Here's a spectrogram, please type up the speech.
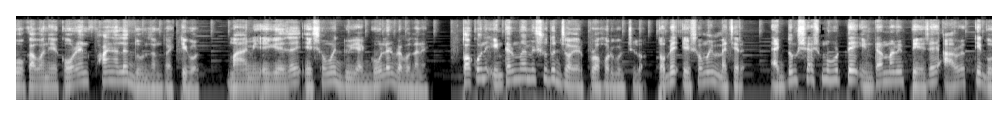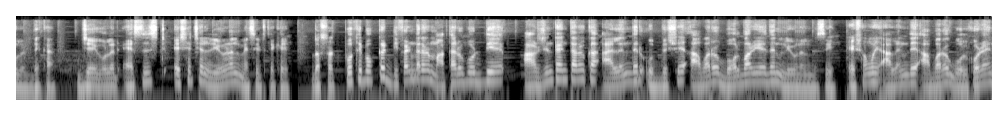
বোকা বানিয়ে করেন ফাইনালে দুর্দান্ত একটি গোল। মায়ামি এগিয়ে যায় এ সময় দুই এক গোলের ব্যবধানে। তখন ইন্টার মায়ামি শুধু জয়ের প্রহর গুনছিল। তবে এ সময় ম্যাচের একদম শেষ মুহূর্তে ইন্টার মায়ামি পেয়ে যায় আরও একটি গোলের দেখা। যে গোলের অ্যাসিস্ট এসেছে লিওনেল মেসির থেকে। দর্শক, প্রতিপক্ষের ডিফেন্ডারের মাথার উপর দিয়ে আর্জেন্টাইন তারকা আইল্যান্ডের উদ্দেশ্যে আবারও বল বাড়িয়ে দেন লিওনেল মেসি। এ সময় আইল্যান্ডে আবারও গোল করেন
